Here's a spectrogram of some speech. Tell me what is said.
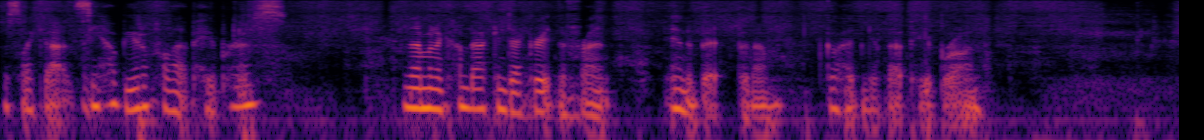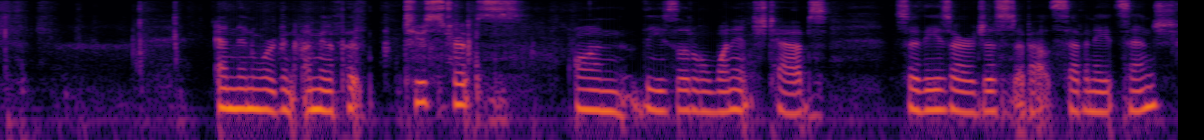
just like that. See how beautiful that paper is? And I'm going to come back and decorate the front in a bit, but um, go ahead and get that paper on. And then we're going to, I'm going to put two strips on these little one inch tabs. So these are just about 7 eighths inch.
